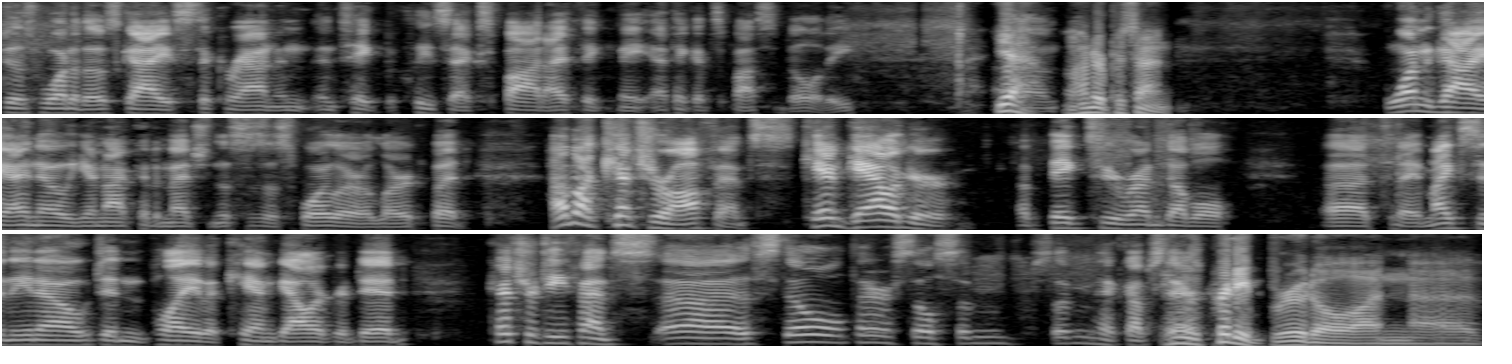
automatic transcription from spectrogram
does one of those guys stick around and, and take the Plesac spot? I think may, I think it's a possibility. Yeah, um, hundred percent. One guy I know you're not going to mention. This is a spoiler alert, but how about catcher offense? Cam Gallagher, a big two run double uh, today. Mike Zunino didn't play, but Cam Gallagher did. Catcher defense, uh, still there are still some some hiccups. There. It was pretty brutal on. Uh,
